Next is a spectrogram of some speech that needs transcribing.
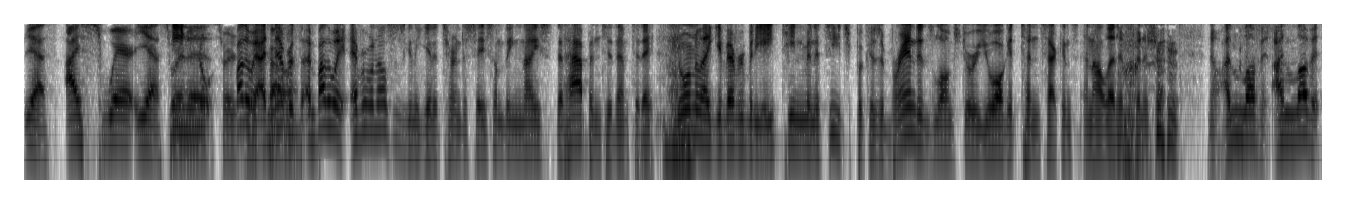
Yes, I swear. Yes, He swear to, no- by the way, I never. Th- and by the way, everyone else is going to get a turn to say something nice that happened to them today. Normally, I give everybody 18 minutes each because of Brandon's long story. You all get 10 seconds, and I'll let him finish up. No, I love it. I love it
